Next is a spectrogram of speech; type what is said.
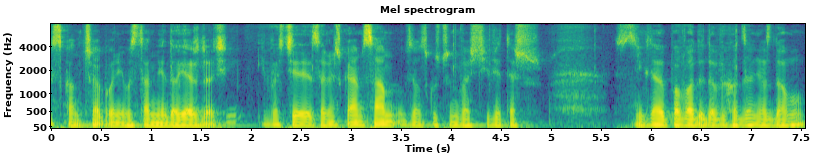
skąd trzeba było nieustannie dojeżdżać. I, I właściwie zamieszkałem sam, w związku z czym właściwie też zniknęły powody do wychodzenia z domu.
